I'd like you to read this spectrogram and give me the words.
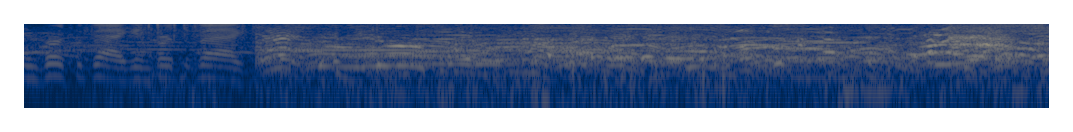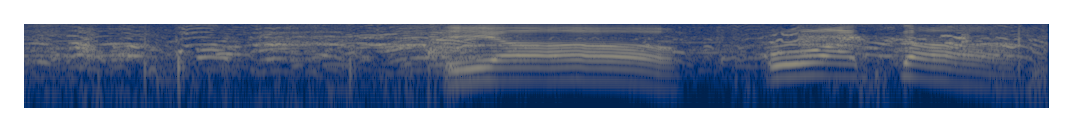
Invert the bag, invert the bag. Yo, what the?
